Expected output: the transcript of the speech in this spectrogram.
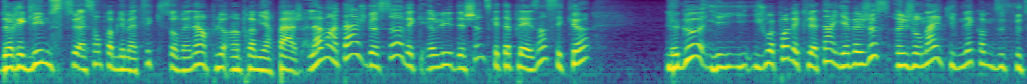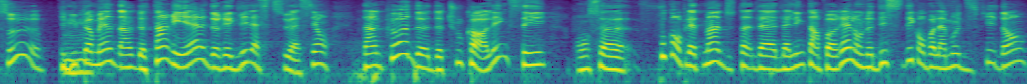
de régler une situation problématique qui survenait en, plus- en première page. L'avantage de ça avec Early Edition, ce qui était plaisant, c'est que le gars, il, il, jouait pas avec le temps. Il y avait juste un journal qui venait comme du futur, qui lui permet, dans le temps réel, de régler la situation. Dans le cas de, de True Calling, c'est on se fout complètement du de, la, de la ligne temporelle. On a décidé qu'on va la modifier. Donc,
